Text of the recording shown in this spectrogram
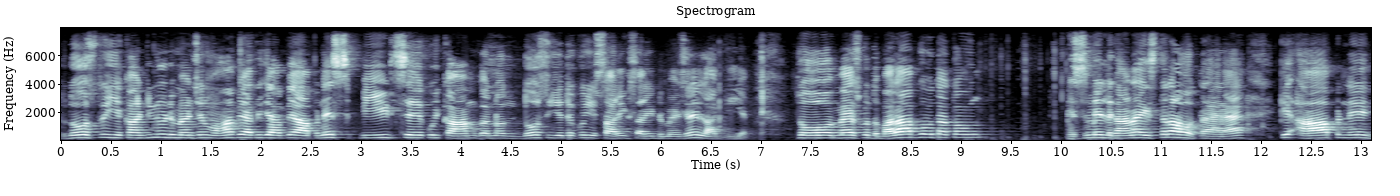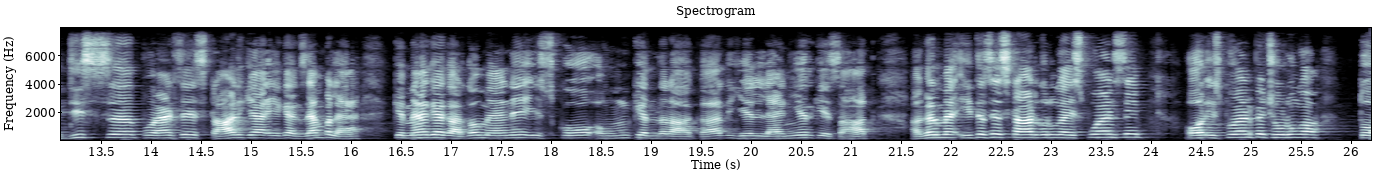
तो दोस्तों, ये कंटिन्यू डिमेंशन वहाँ पे आती है जहाँ पे आपने स्पीड से कोई काम करना दोस्त, ये देखो, ये सारी सारी डिमेंशन लग गई है। तो मैं इसको दोबारा आपको बताता हूँ। इसमें लगाना इस तरह होता है कि आपने जिस पॉइंट से स्टार्ट किया, एक एग्जांपल है कि मैं क्या करता हूँ, मैंने इसको होम के अंदर आकर ये लाइनियर के साथ अगर मैं इधर से स्टार्ट करूँगा इस पॉइंट से और इस पॉइंट पे छोड़ूँगा तो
